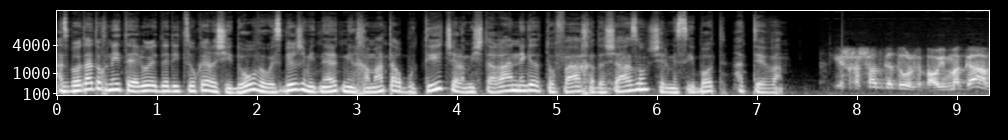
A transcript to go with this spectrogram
אז באותה תוכנית העלו את דדי צוקר לשידור, והוא הסביר שמתנהלת מלחמה תרבותית של המשטרה נגד התופעה החדשה הזו של מסיבות הטבע. יש חשד גדול, ובאו עם מג"ב,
